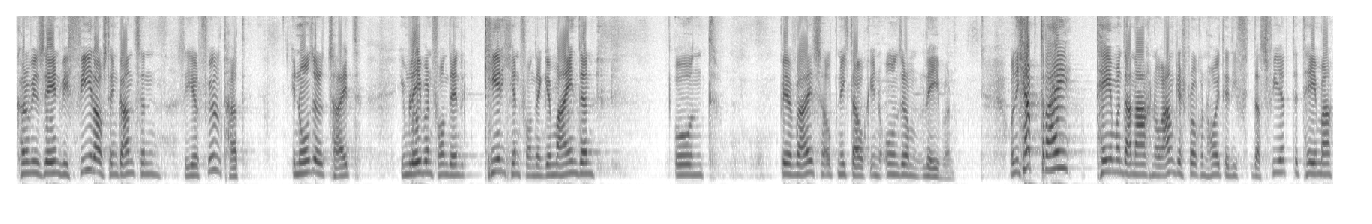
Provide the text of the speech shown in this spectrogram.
können wir sehen, wie viel aus dem Ganzen sich erfüllt hat in unserer Zeit im Leben von den Kirchen, von den Gemeinden und wer weiß, ob nicht auch in unserem Leben. Und ich habe drei Themen danach noch angesprochen, heute die, das vierte Thema,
